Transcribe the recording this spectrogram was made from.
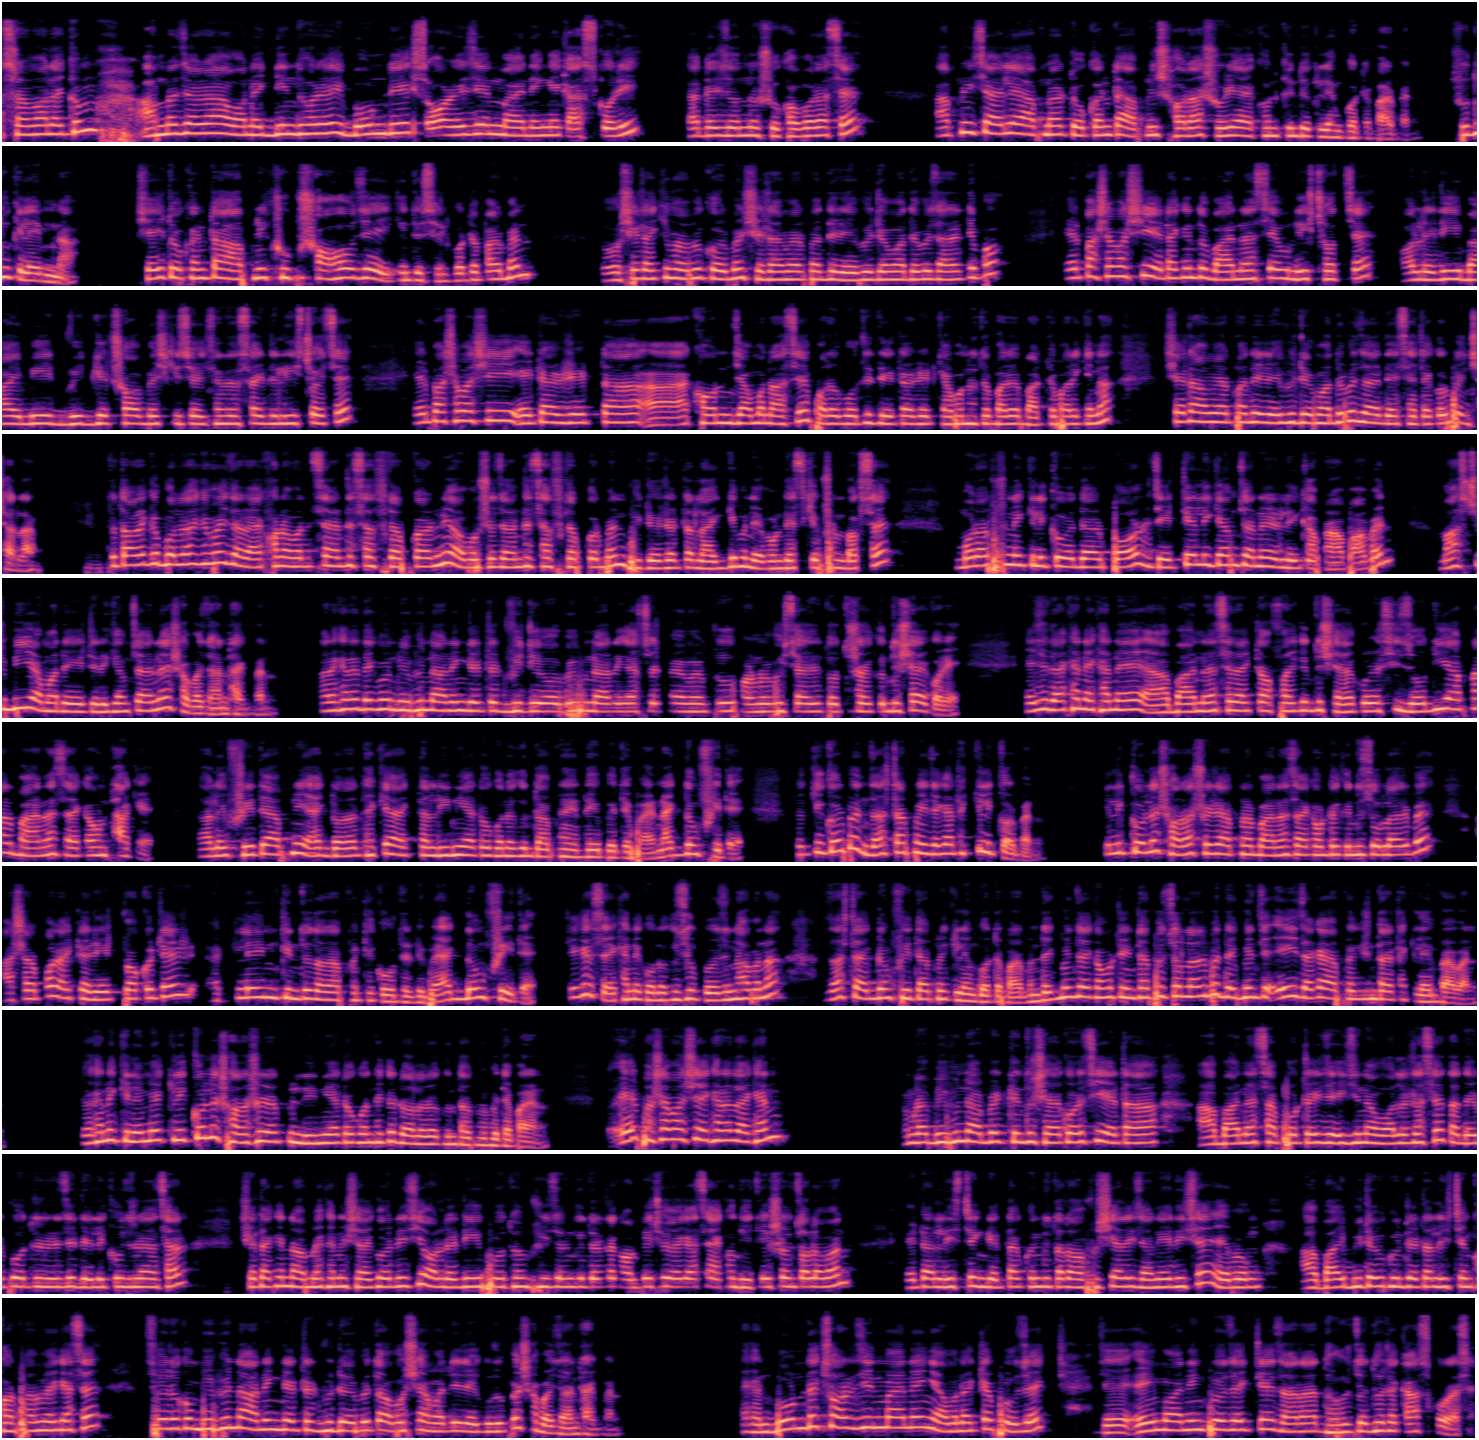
আসসালামু আলাইকুম। আমরা যারা অনেকদিন ধরেই Bondex Origin মাইনিং এ কাজ করি, তাদের জন্য সুখবর আছে। আপনি চাইলে আপনার টোকেনটা আপনি সরাসরি এখন কিন্তু ক্লেম করতে পারবেন। শুধু ক্লেম না, সেই টোকেনটা আপনি খুব সহজেই কিন্তু সেল করতে পারবেন। তো সেটা কীভাবে করবেন সেটা আমি আপনাদের এই ভিডিওর মাধ্যমে জানিয়ে দিব। এর পাশাপাশি এটা কিন্তু এও লিস্ট হচ্ছে। অলরেডি বাই বিট Bitget সব বেশ কিছু এক্সচেঞ্জের সাইডে লিস্ট হয়েছে। এর পাশাপাশি এটার রেটটা এখন যেমন আছে পরবর্তীতে এটার রেট কেমন হতে পারে, বাড়তে পারে কিনা সেটা আমি আপনাদের এই ভিডিওর মাধ্যমে দেওয়ার চেষ্টা করব ইনশাআল্লাহ। তো তার আগে বলে রাখি ভাই যারা এখন আমাদের চ্যানেলটি সাবস্ক্রাইব করেননি অবশ্যই চ্যানেলটি সাবস্ক্রাইব করবেন। ভিডিওতে একটা লাইক দিবেন এবং ডেসক্রিপশন বক্সে মোর অপশনে ক্লিক করে দেওয়ার পর যে টেলিগ্রাম চ্যানেলের লিংক আপনারা পাবেন, মাস্ট বি আমাদের এই টেলিগ্রাম চ্যানেলে সবাই জয়েন থাকবেন। আর এখানে দেখবেন বিভিন্ন আর্নিং রিলেটেড ভিডিও, বিভিন্ন আর্নিং অ্যাসেট পেমেন্ট প্রুফ, আমরা ইত্যাদি তথ্য সহ কিন্তু শেয়ার করে। এই যে দেখেন এখানে এর একটা অফার কিন্তু শেয়ার করেছি। যদি আপনার Binance অ্যাকাউন্ট থাকে, তাহলে ফ্রিতে আপনি এক ডলার থেকে একটা লিনিয়ার টোকেনও কিন্তু আপনি থেকে পেতে পারেন একদম ফ্রিতে। তো কি করবেন? জাস্ট আপনি এই জায়গাটা ক্লিক করবেন। ক্লিক করলে সরাসরি আপনার Binance অ্যাকাউন্টে কিন্তু চলে আসবে। আসার পর একটা রেড পকেটের ক্লেম কিন্তু তারা আপনাকে করতে দিবে একদম ফ্রিতে। ঠিক আছে? এখানে কোনো কিছু প্রয়োজন হবে না। জাস্ট একদম ফ্রিতে আপনি ক্লেম করতে পারবেন। দেখবেন যে অ্যাকাউন্টে ইন্টারফেস চলে আসবে। দেখবেন যে এই জায়গায় আপনি কিন্তু একটা ক্লেম পাবেন। তো এখানে ক্লেমে ক্লিক করলে সরাসরি আপনি লিনিয়ার টোকেন থেকে ডলারও কিন্তু আপনি পেতে পারেন। এর পাশাপাশি এখানে দেখেন, আমরা বিভিন্ন আপডেট কিন্তু শেয়ার করেছি। এটা আ সাপোর্টের যে Egina ওয়ালেট আছে, তাদের প্রতিদিনের যে ডেলি কুইজ অ্যান্সার সেটা কিন্তু আমরা এখানে শেয়ার করে দিয়েছি। অলরেডি ১ম সিজন কিন্তু এটা কমপ্লিট হয়ে গেছে। এখন দ্বিতীয় সিজন চলমান। এটার লিস্টিং ডেটটাও কিন্তু তারা অফিসিয়ালি জানিয়ে দিয়েছে এবং বাই এও কিন্তু এটা লিস্টিং কনফার্ম হয়ে গেছে। সো এরকম বিভিন্ন আর্নিং রিলেটেড ভিডিও পেতে অবশ্যই আমাদের এই গ্রুপে সবাই জয়েন থাকবেন। দেখেন Bondex অরিজিন মাইনিং এমন একটা প্রজেক্ট যে এই মাইনিং প্রজেক্টে যারা ধৈর্য ধরে কাজ করেছে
